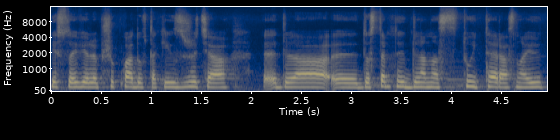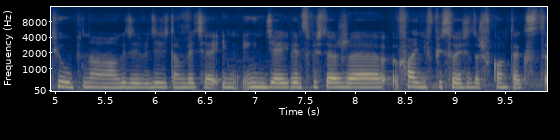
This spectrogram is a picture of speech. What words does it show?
Jest tutaj wiele przykładów takich z życia e, dla, e, dostępnych dla nas tu i teraz na YouTube, na, gdzie, gdzieś tam wiecie, in, indziej, więc myślę, że fajnie wpisuje się też w kontekst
